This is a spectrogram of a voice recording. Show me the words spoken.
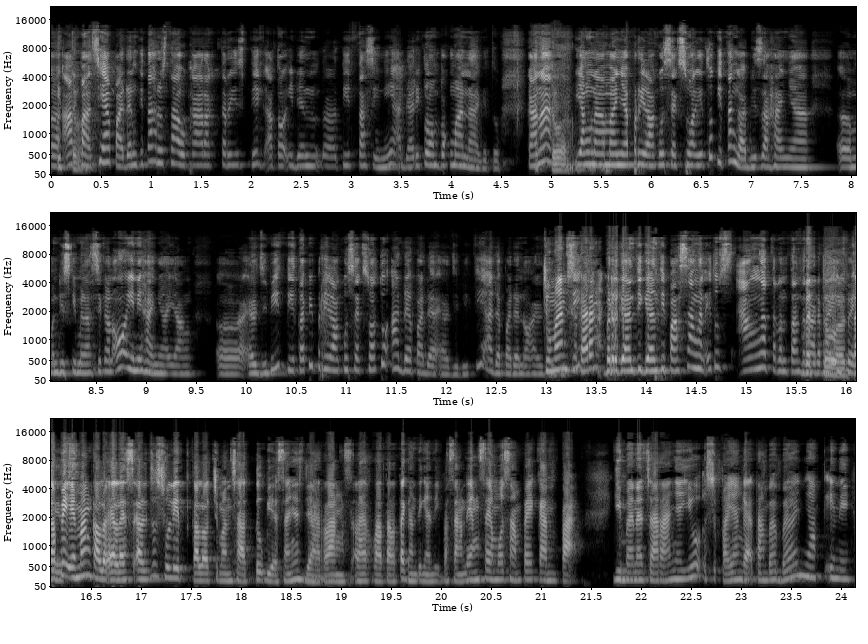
Uh, apa siapa dan kita harus tahu karakteristik atau identitas ini dari kelompok mana gitu. Karena Betul. yang namanya perilaku seksual itu kita nggak bisa hanya uh, mendiskriminasikan oh ini hanya yang uh, LGBT, tapi perilaku seksual itu ada pada LGBT, ada pada non LGBT. Cuman sekarang berganti-ganti pasangan itu sangat rentan terhadap Betul. HIV. Tapi emang kalau LSL itu sulit kalau cuma satu biasanya jarang rata-rata ganti-ganti pasangan. Yang saya mau sampaikan Pak, gimana caranya yuk supaya nggak tambah banyak ini.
